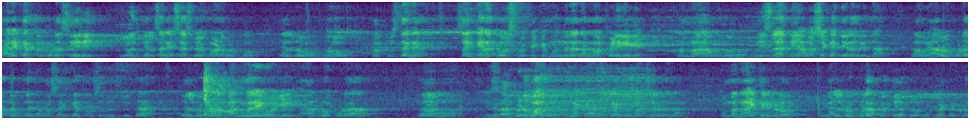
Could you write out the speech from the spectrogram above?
ಕಾರ್ಯಕರ್ತರು ಕೂಡ ಸೇರಿ ಈ ಒಂದು ಕೆಲಸನ ಯಶಸ್ವಿ ಮಾಡಬೇಕು. ಎಲ್ಲರೂ ಒಬ್ಬರು ತಪ್ಪಿಸ್ದೇನೆ ಸಂಖ್ಯೆನ ತೋರಿಸ್ಬೇಕು. ಯಾಕೆ ಮುಂದಿನ ನಮ್ಮ ಪೀಳಿಗೆಗೆ ನಮ್ಮ ಒಂದು ಮೀಸಲಾತಿ ಅವಶ್ಯಕತೆ ಇರೋದ್ರಿಂದ ನಾವು ಯಾರೂ ಕೂಡ ತಪ್ಪದೆ. ನಮ್ಮ ಸಂಖ್ಯೆ ತೋರಿಸೋ ದೃಷ್ಟಿಯಿಂದ ಎಲ್ಲರೂ ಕೂಡ ಮನ್ಮನೆಗೆ ಹೋಗಿ ಯಾರನ್ನೂ ಕೂಡ ಬಿಡಬಾರ್ದು. ಅನ್ನೋ ಕಾರಣಕ್ಕಾಗಿ ಒಂದು ಸರ್ವೆ ನಮ್ಮ ನಾಯಕರುಗಳು, ನೀವೆಲ್ಲರೂ ಕೂಡ ಪ್ರತಿಯೊಬ್ಬರು ಮುಖಂಡರುಗಳು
